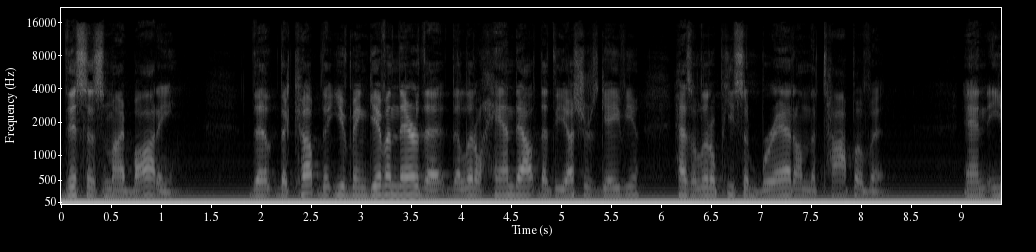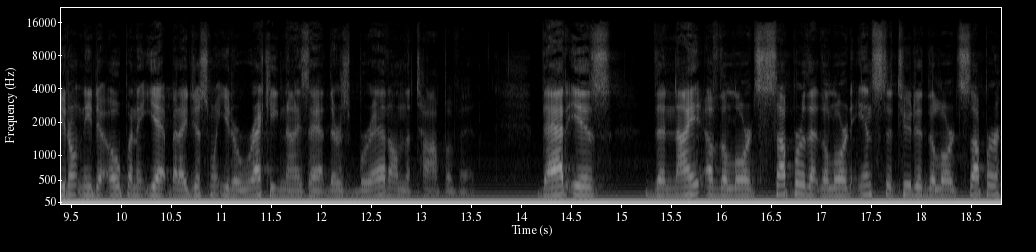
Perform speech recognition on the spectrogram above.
This is my body. The, the cup that you've been given there, the, the little handout that the ushers gave you, has a little piece of bread on the top of it. And you don't need to open it yet, but I just want you to recognize that. There's bread on the top of it. That is the night of the Lord's Supper, that the Lord instituted the Lord's Supper.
